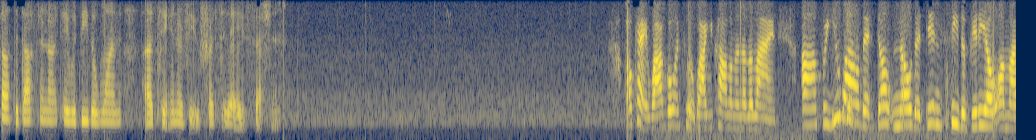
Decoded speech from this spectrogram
felt that Dr. Nartey would be the one uh, to interview for today's session. Okay, well, I'll go into it while you call on another line. Uh, for you all that don't know, that didn't see the video on my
